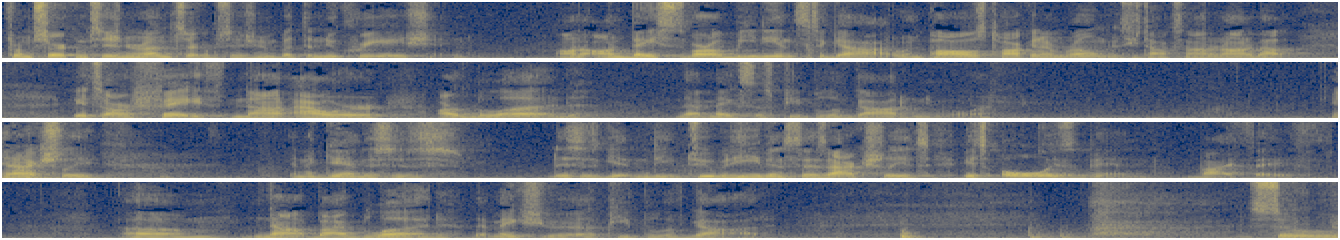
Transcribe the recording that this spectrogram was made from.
from circumcision or uncircumcision, but the new creation on, on basis of our obedience to God. When Paul's talking in Romans, he talks on and on about it's our faith, not our, our blood, that makes us people of God anymore. And actually, and again, this is this is getting deep too, but he even says actually it's it's always been by faith, um, not by blood, that makes you a people of God. So,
